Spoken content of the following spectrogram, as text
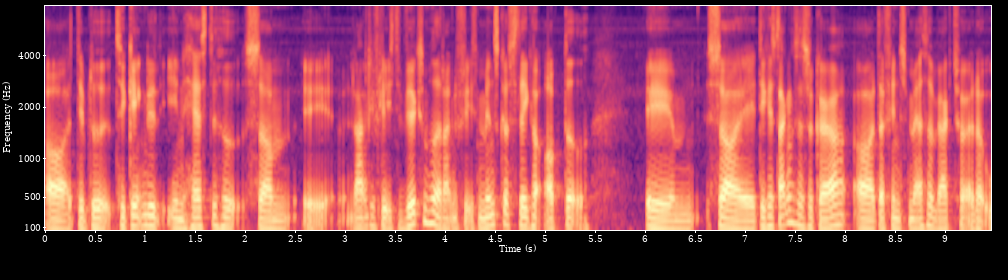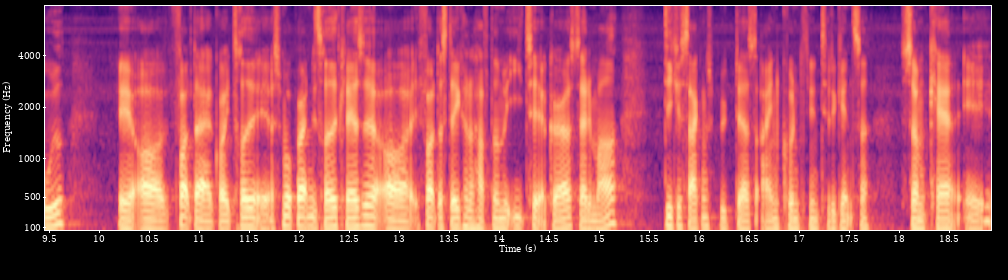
og det er blevet tilgængeligt i en hastighed, som øh, langt de fleste virksomheder, langt de fleste mennesker slet ikke har opdaget. Øh, så øh, det kan sagtens lade sig gøre, og der findes masser af værktøjer derude, øh, og folk, der går i tredje, øh, små børn i 3. klasse, og folk, der slet ikke har haft noget med IT at gøre særlig meget, de kan sagtens bygge deres egen kunstig intelligenser, som kan øh,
